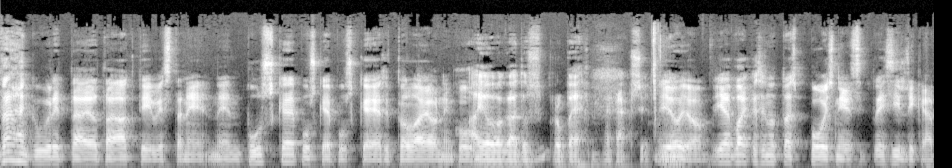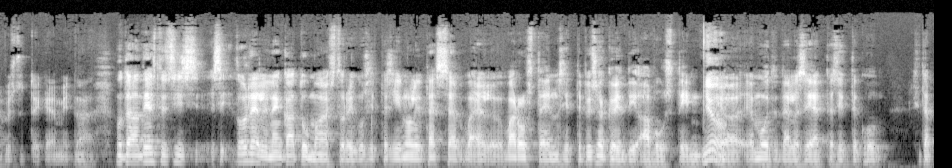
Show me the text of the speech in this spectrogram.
vähän kun yrittää jotain aktiivista, niin, niin puskee, puskee, puskee ja sitten ollaan jo... Niin kuin... Ajovakautus rupeaa räpsyä. Joo, joo. Ja vaikka sen ottaisi pois, niin ei siltikään pysty tekemään mitään. Mutta on tietysti siis todellinen katumaasturi, kun sitten siinä oli tässä varusteina sitten pysäköintiavustin ja, ja muuta tällaisia, että sitten kun sitä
